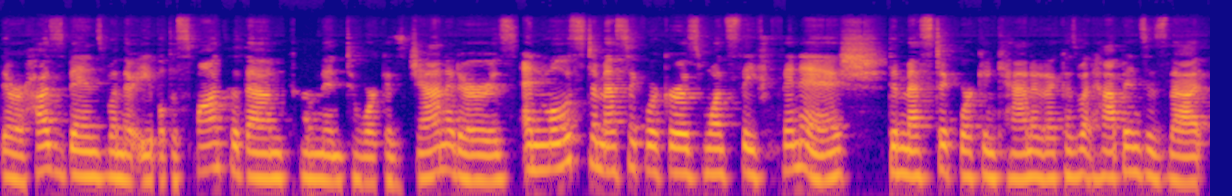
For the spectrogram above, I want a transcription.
their husbands when they're able to sponsor them come in to work as janitors. And most domestic workers once they finish domestic work in Canada because what happens is that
